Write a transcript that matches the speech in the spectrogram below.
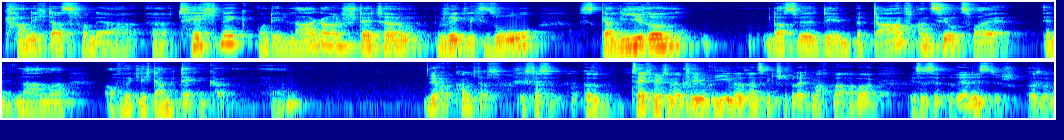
kann ich das von der äh, Technik und den Lagerstätten wirklich so skalieren, dass wir den Bedarf an CO2-Entnahme auch wirklich damit decken können. Ja, kann ich das? Ist das also technisch in der Theorie, in der Science Fiction vielleicht machbar, aber ist es realistisch? Also,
